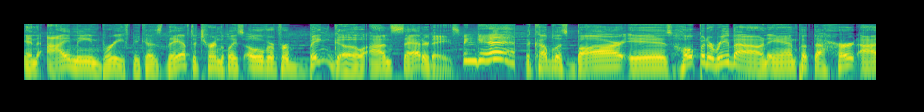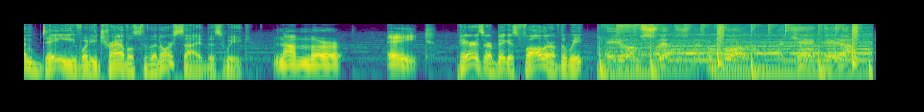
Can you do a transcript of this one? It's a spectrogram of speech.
And I mean brief because they have to turn the place over for bingo on Saturdays. Bingo. The Cubless Barr is hoping to rebound and put the hurt on Dave when he travels to the north side this week. Number 8. Pear is our biggest faller of the week, Hey, yo, I'm slipping, I'm falling, I can't get up.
